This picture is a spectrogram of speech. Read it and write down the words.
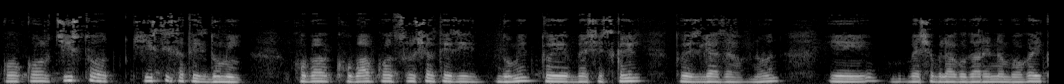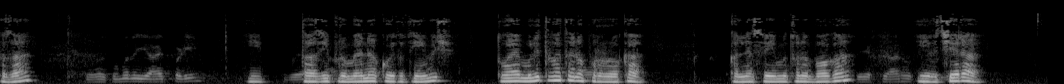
колко чисто, чисти са тези думи. Хубав, хубав, когато слушал тези думи, той беше скрил, той изляза навън и беше благодарен на Бога и каза, и тази промена, която ти имаш, това е молитвата на пророка. Кълне се името на Бога и вчера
